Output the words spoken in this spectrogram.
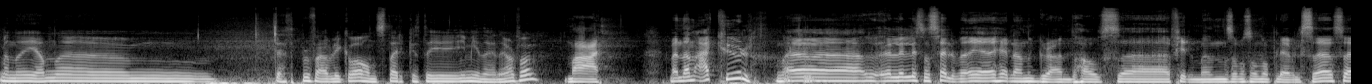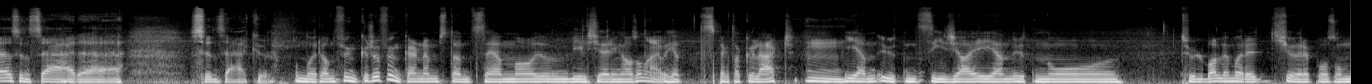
Men igjen eh, Death Proof er vel ikke hans sterkeste i, i mine øyne, i hvert fall. Nei. Men den er kul. Den er kul. Eh, eller liksom selve eh, hele den Groundhouse-filmen som en sånn opplevelse, så jeg syns jeg er eh, Synes jeg er kul. Og når han funker, så funker han. Stuntscenen og bilkjøringa og sånn er jo helt spektakulært. Mm. Igjen uten CGI, igjen uten noe tullball. Den bare kjører på som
